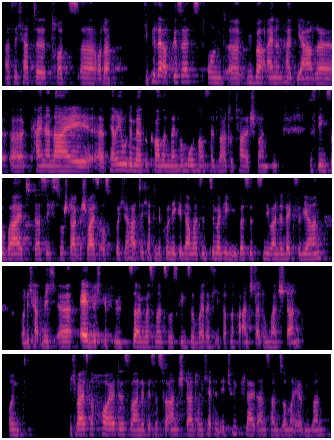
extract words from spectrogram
Also ich hatte trotz äh, oder die Pille abgesetzt und äh, über eineinhalb Jahre äh, keinerlei äh, Periode mehr bekommen. Mein Hormonhaushalt war total schwankend. Das ging so weit, dass ich so starke Schweißausbrüche hatte. Ich hatte eine Kollegin damals im Zimmer gegenüber sitzen, die war in den Wechseljahren und ich habe mich äh, ähnlich gefühlt, sagen wir es mal so. Es ging so weit, dass ich auf einer Veranstaltung mal stand und ich weiß noch heute, es war eine Businessveranstaltung, ich hatte ein Etui-Kleid an, es war im Sommer irgendwann.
